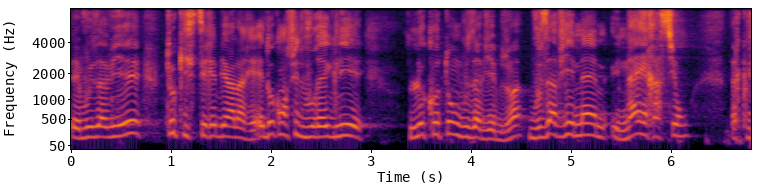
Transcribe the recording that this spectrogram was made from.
et vous aviez tout qui se tirait bien à l'arrière. Et donc ensuite, vous régliez le coton que vous aviez besoin. Vous aviez même une aération. C'est-à-dire que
